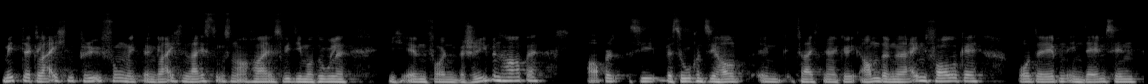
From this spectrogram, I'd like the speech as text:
mit der gleichen Prüfung, mit dem gleichen Leistungsnachweis wie die Module, die ich eben vorhin beschrieben habe, aber Sie besuchen sie halt in, vielleicht in einer anderen Reihenfolge oder eben in dem Sinn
